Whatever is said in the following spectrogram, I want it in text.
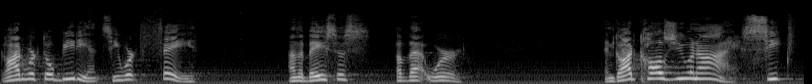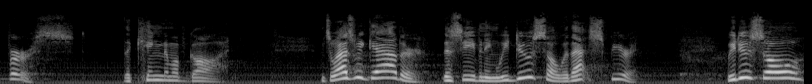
God worked obedience, He worked faith on the basis of that word. And God calls you and I, seek first the kingdom of God. And so as we gather this evening, we do so with that spirit. We do so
